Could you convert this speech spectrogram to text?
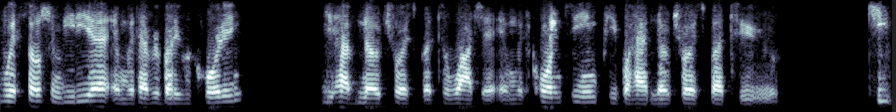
with social media and with everybody recording, you have no choice but to watch it. And with quarantine, people had no choice but to keep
